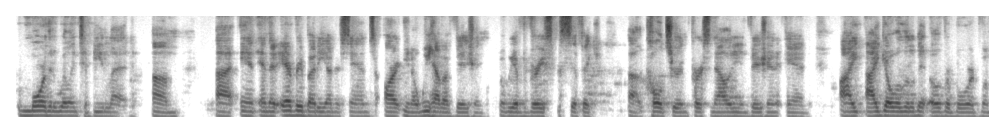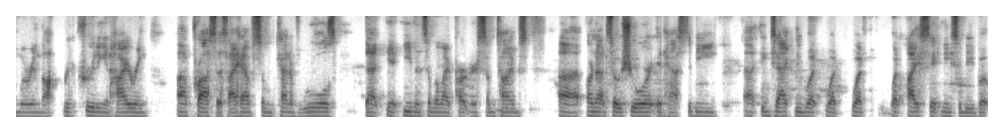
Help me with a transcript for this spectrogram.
more than willing to be led. Um, uh, and and that everybody understands our you know we have a vision but we have a very specific uh, culture and personality and vision. And I, I go a little bit overboard when we're in the recruiting and hiring uh, process. I have some kind of rules that even some of my partners sometimes uh, are not so sure. It has to be uh, exactly what what what what I say it needs to be. But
